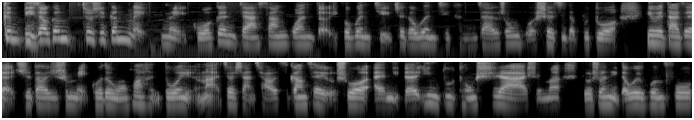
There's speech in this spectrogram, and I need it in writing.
跟比较跟就是跟美美国更加相关的一个问题，这个问题可能在中国涉及的不多，因为大家也知道，就是美国的文化很多元嘛。就像乔治刚才有说，哎，你的印度同事啊，什么，比如说你的未婚夫，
